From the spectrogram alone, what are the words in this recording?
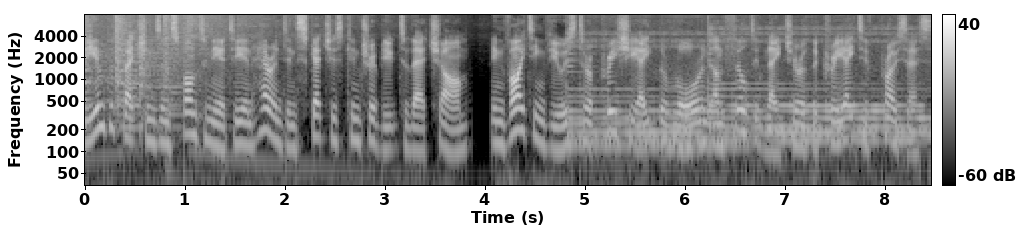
The imperfections and spontaneity inherent in sketches contribute to their charm, inviting viewers to appreciate the raw and unfiltered nature of the creative process.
